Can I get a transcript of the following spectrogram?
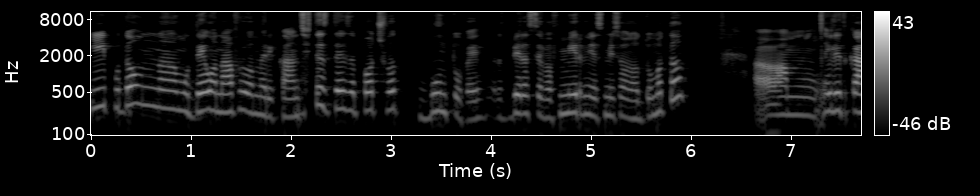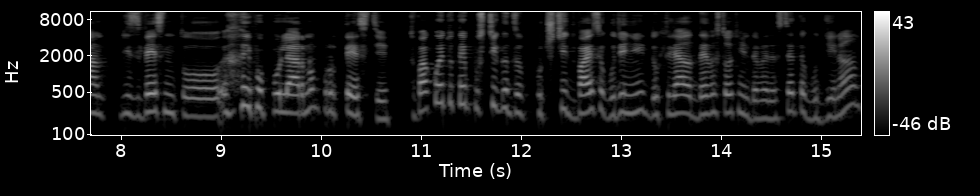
И подобно на модела на афроамериканците, те започват бунтове, разбира се, в мирния смисъл на думата, или така известното и популярно протести. Това, което те постигат за почти 20 години до 1990 година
